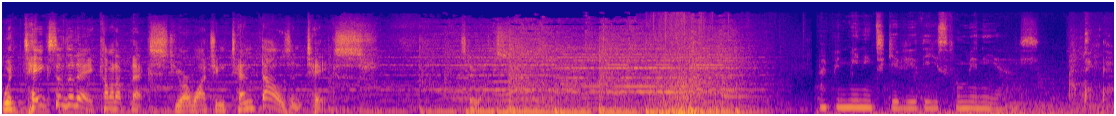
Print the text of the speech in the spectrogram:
with takes of the day coming up next. You are watching 10,000 Takes. Stay with us. I've been meaning to give you these for many years. I think they're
